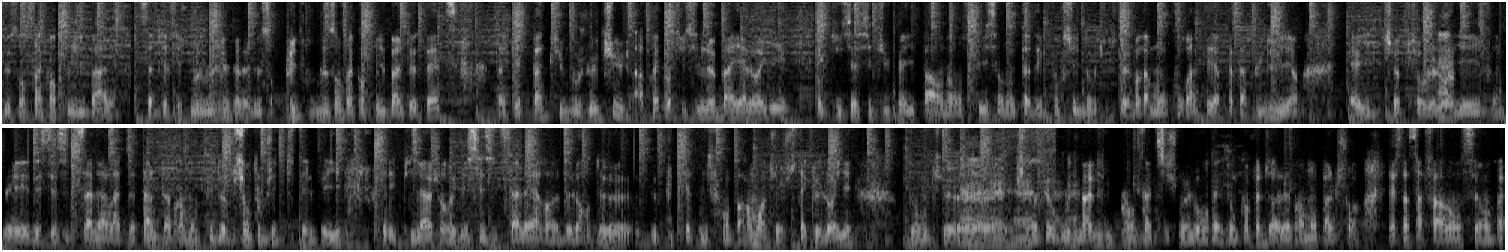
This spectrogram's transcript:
250 euh, 000 balles. Ça veut dire que si je me logeais, j'avais plus de 250 000 balles de tête. T'inquiète pas, tu bouges le cul. Après, quand tu signes le bail à loyer et que tu sais si tu payes pas, on est en Suisse, hein, donc t'as des poursuites, donc tu te fais vraiment courater. Après, t'as plus de vie. Hein. ils chopent sur le loyer, ils font des, des saisies de salaire, la totale, t'as vraiment plus d'options, t'es obligé de quitter le pays. Et puis là, j'aurais eu des saisies de salaire euh, de l'ordre de, plus de 4000 francs par mois, tu vois, juste avec le loyer. Donc, euh, j'aurais fait au bout de ma vie, en fait, si je me lourdais. Donc, en fait, j'avais vraiment pas le choix. Et ça, ça fait avancer, en fait.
